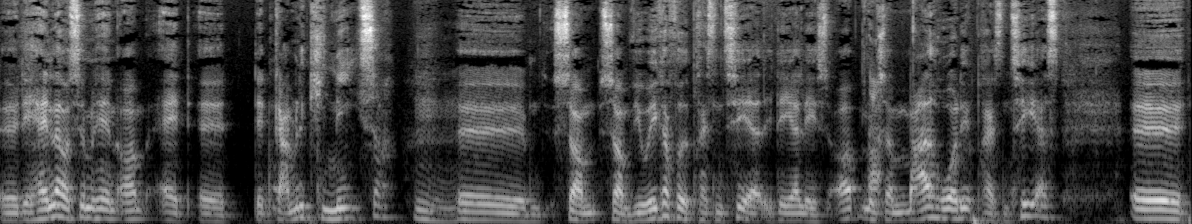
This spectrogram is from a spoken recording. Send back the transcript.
Øh, det handler jo simpelthen om, at øh, den gamle kineser, mm. øh, som, som vi jo ikke har fået præsenteret i det, jeg læste op, men som meget hurtigt præsenteres, øh,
